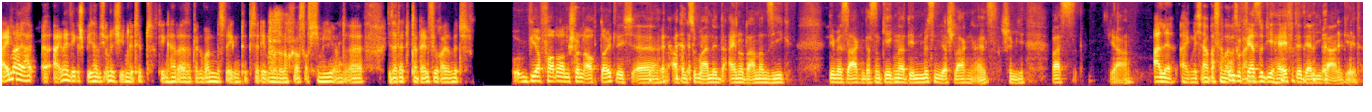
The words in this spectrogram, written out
einmal äh, ein einziges Spiel habe ich unentschieden getippt. Gegen Hertha habt ihr gewonnen, deswegen tippe ich seitdem immer nur noch auf, auf Chemie und äh, ihr seid der Tabellenführer mit wir fordern schon auch deutlich äh, ab und zu mal einen ein oder anderen Sieg, dem wir sagen, das sind Gegner, den müssen wir schlagen als Chemie. Was, ja. Alle eigentlich, aber was haben wir ungefähr so die Hälfte der Liga angeht.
